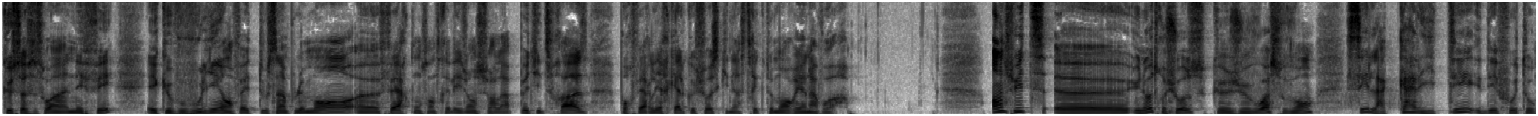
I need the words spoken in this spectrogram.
que ce soit un effet et que vous vouliez en fait tout simplement euh, faire concentrer les gens sur la petite phrase pour faire lire quelque chose qui n'a strictement rien à voir. Ensuite, euh, une autre chose que je vois souvent, c'est la qualité des photos.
